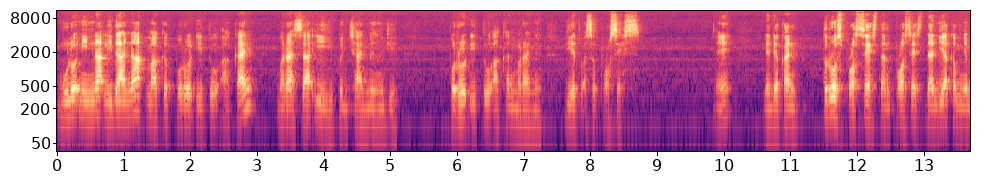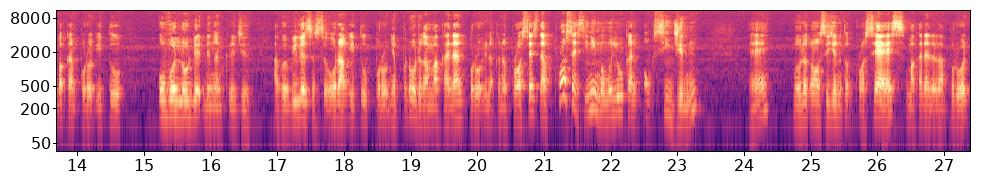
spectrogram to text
mulut ni nak lidah nak maka perut itu akan merasai bencana dia. Perut itu akan merana. Dia terpaksa proses. Eh? Dan dia akan terus proses dan proses dan dia akan menyebabkan perut itu overloaded dengan kerja. Apabila seseorang itu perutnya penuh dengan makanan, perut dia nak kena proses dan proses ini memerlukan oksigen. Eh, memerlukan oksigen untuk proses makanan dalam perut.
